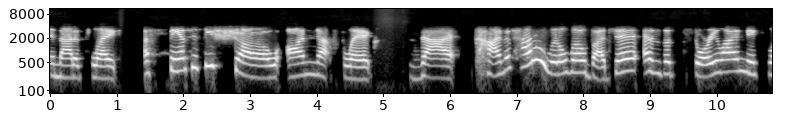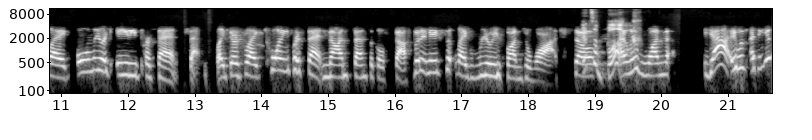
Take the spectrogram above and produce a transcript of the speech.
in that it's like a fantasy show on Netflix that kind of had a little low budget and the storyline makes like only like 80% sense. Like there's like 20% nonsensical stuff, but it makes it like really fun to watch. So it's a book. I only have one. Yeah, it was, I think it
